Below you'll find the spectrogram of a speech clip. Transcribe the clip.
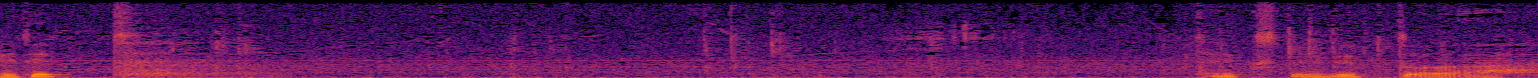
edit. Text editor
